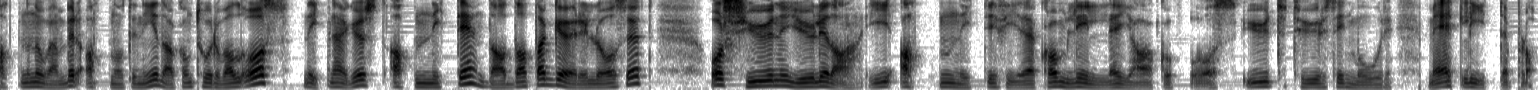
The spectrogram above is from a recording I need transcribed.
18. november 1889, da kom Thorvald Aas. 19. august 1890, da datta Gøril Aas ut. Og 7. juli, da, i 1894, kom lille Jakob Aas ut tur sin mor med et lite plopp.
